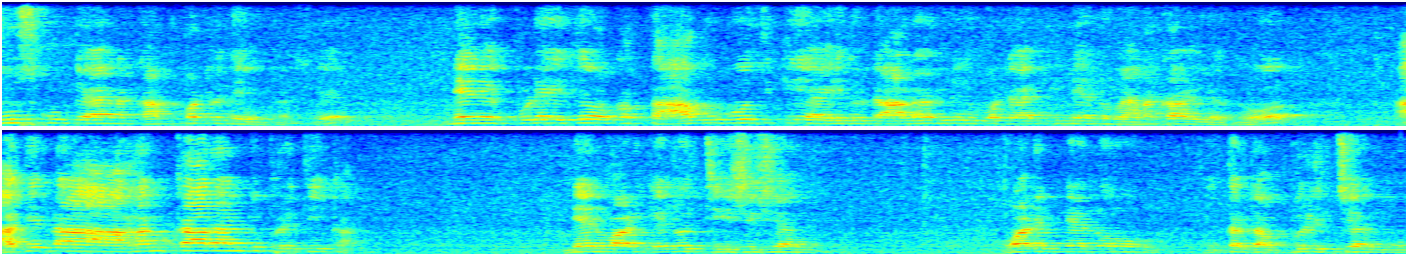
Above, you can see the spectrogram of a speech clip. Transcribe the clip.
చూసుకుంటే ఆయన కనపడ్డది ఏంటంటే నేను ఎప్పుడైతే ఒక తాగుబోతికి ఐదు డాలర్లు ఇవ్వడానికి నేను వెనకాడలేదో అది నా అహంకారానికి ప్రతీక. నేను వాడికి ఏదో తీసేసాను వాడికి నేను ఇంత డబ్బులు ఇచ్చాను.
